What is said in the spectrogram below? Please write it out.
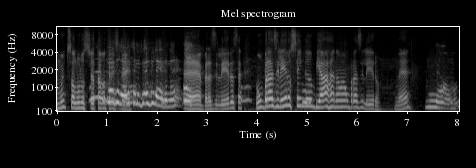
muitos alunos já estavam tendo essa ideia. sendo brasileiro, né? É, brasileiro. Um brasileiro sem gambiarra não é um brasileiro, né? Não.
